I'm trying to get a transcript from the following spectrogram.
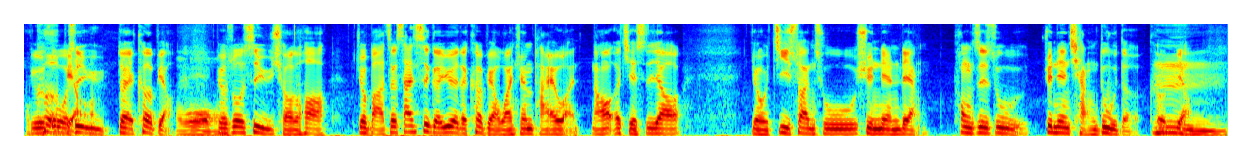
哦比如说我是羽对课表，哦比如说是羽球的话，就把这三四个月的课表完全排完，然后而且是要有计算出训练量，控制住训练强度的课表。嗯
